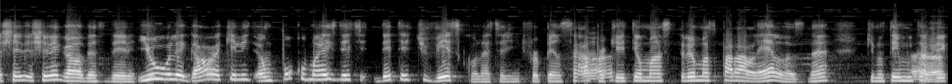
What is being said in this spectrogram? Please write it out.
achei, achei legal dentro dele. E o legal é que ele é um pouco mais det detetivesco, né? Se a gente for pensar, ah, porque ele tem umas tramas paralelas, né? Que não tem muito ah, a ver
